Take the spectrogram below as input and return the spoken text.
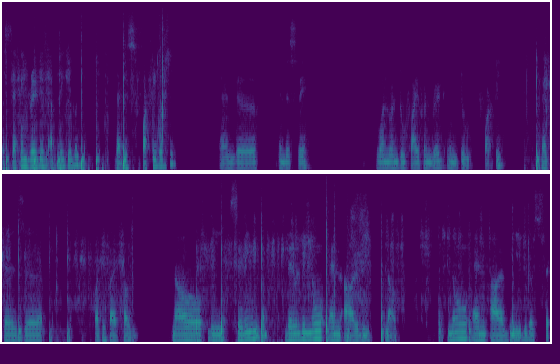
the second rate is applicable. That is 40 percent. And uh, in this way 112500 into 40 that is uh, 45,000 now the saving income there will be no NRB now. No NRB because the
